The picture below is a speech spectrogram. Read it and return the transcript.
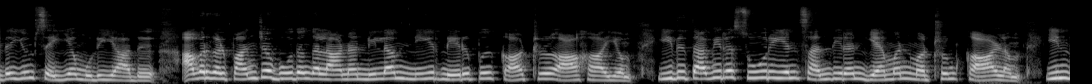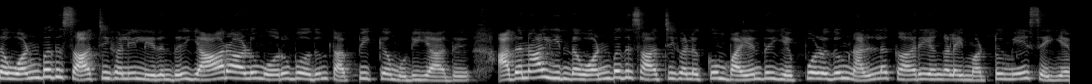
எதையும் செய்ய முடியாது. அவர்கள் பஞ்சபூதங்களான நிலம் நீர் நெருப்பு காற்று ஆகாயம். இது தவிர சூரியன் சந்திரன் யமன் மற்றும் காலம். இந்த ஒன்பது சாட்சிகளில் இருந்து யாராலும் ஒருபோதும் தப்பிக்க முடியாது. அதனால் இந்த ஒன்பது சாட்சிகளுக்கும் பயந்து எப்பொழுதும் நல்ல காரியங்களை மட்டுமே செய்ய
